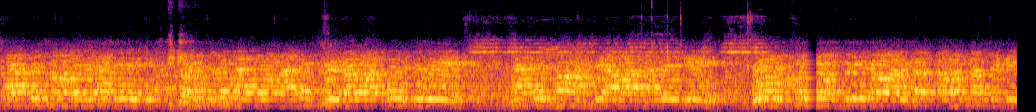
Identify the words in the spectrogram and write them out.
ছাত্র সমাজের কাছে ধৈর্যতা এবং আদর্শের দাওয়াত পৌঁছে দিয়ে ছাত্র সমাজকে আবার তাদেরকে দূর করে ফিরে দেওয়ার উদাত্ত আহ্বান থেকে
